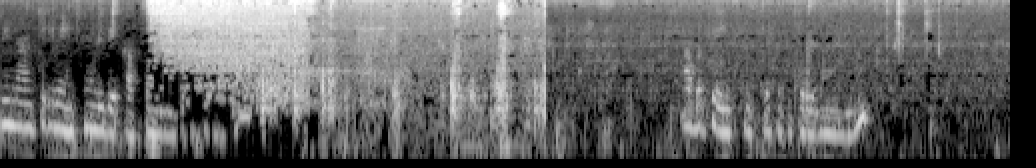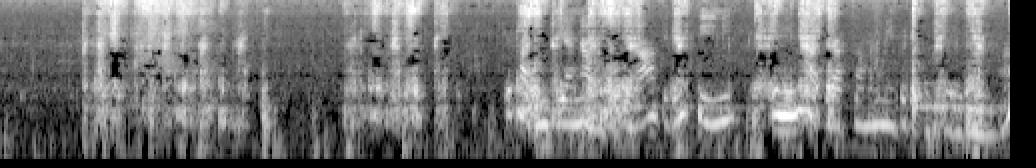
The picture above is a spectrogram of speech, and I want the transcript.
දාගන්නවා විනාඩි මේසෙන්දි දෙකක් වුණා. අබ පේස්ට් එකකට කරගන්න. ඒ කලින් කියන්න අමතක වුණා අපි දැන් සීනි එන්නේ හතරක් සමන මේකට එකතු කරගන්නවා.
